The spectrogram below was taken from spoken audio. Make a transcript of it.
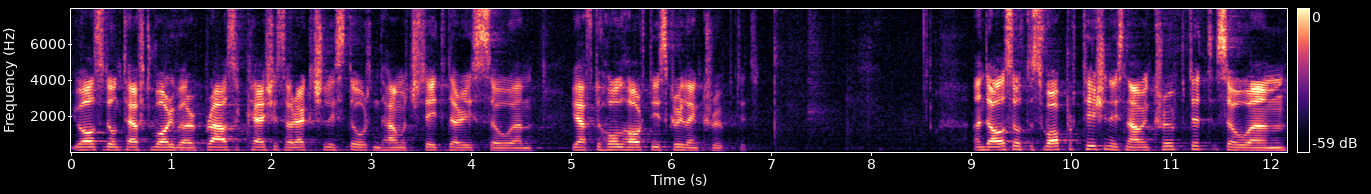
You also don't have to worry where browser caches are actually stored and how much data there is, so um, you have the whole hard disk really encrypted. And also the swap partition is now encrypted, so um,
